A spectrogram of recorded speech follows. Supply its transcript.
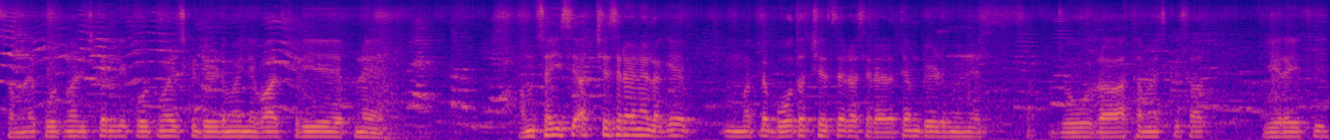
हमने कोर्ट मैरिज कर ली। कोर्ट मैरिज के डेढ़ महीने बाद फिर ये अपने हम सही से अच्छे से रहने लगे। मतलब बहुत अच्छे तरह से रह रहे थे हम, डेढ़ महीने जो रहा था मैं इसके साथ, ये रही थी।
